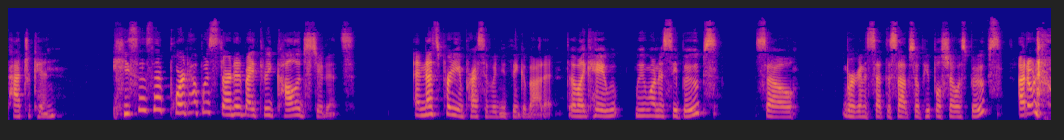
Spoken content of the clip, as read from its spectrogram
Patriquin, he says that Pornhub was started by three college students. And that's pretty impressive when you think about it. They're like, hey, we, we want to see boobs. So we're going to set this up so people show us boobs. I don't know.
